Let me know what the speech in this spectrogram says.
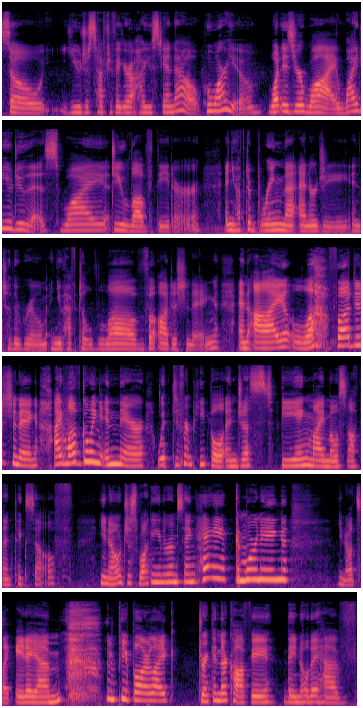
So you just have to figure out how you stand out. Who are you? What is your why? Why do you do this? Why do you love theater? And you have to bring that energy into the room and you have to love auditioning. And I love auditioning. I love going in there with different people and just being my most authentic self. You know, just walking in the room saying, hey, good morning you know, it's like 8 a.m. and people are like drinking their coffee. They know they have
